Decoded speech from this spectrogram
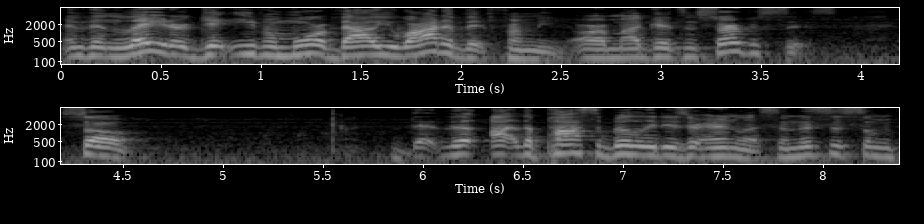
and then later get even more value out of it from me or my goods and services. So the the, uh, the possibilities are endless and this is some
